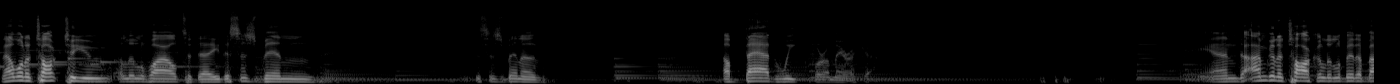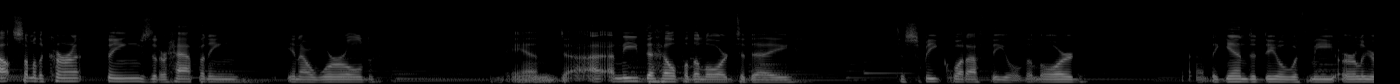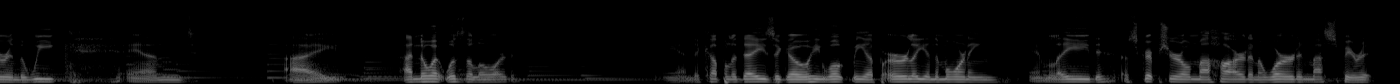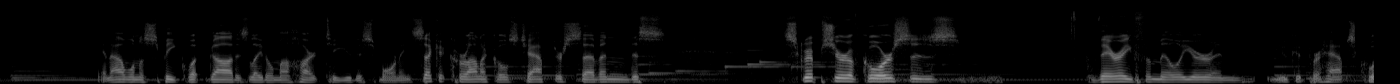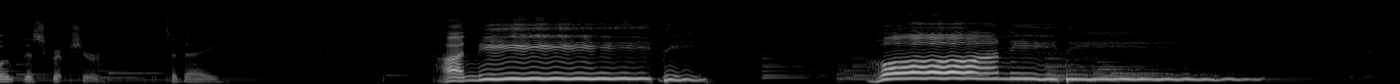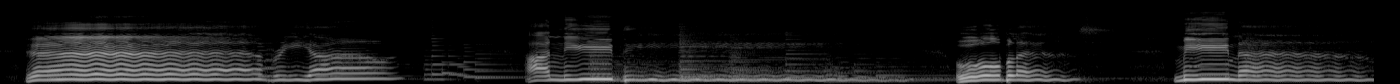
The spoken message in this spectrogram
And I want to talk to you a little while today. This has been this has been a a bad week for America. And I'm going to talk a little bit about some of the current things that are happening in our world. And I, need the help of the Lord today to speak what I feel. The Lord uh, began to deal with me earlier in the week, and I I know it was the Lord. And a couple of days ago, He woke me up early in the morning and laid a scripture on my heart and a word in my spirit. And I want to speak what God has laid on my heart to you this morning. Second Chronicles chapter 7. This scripture, of course, is very familiar, and you could perhaps quote this scripture today. I need thee. Oh, I need thee. Every hour I need thee. Oh, bless me now,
